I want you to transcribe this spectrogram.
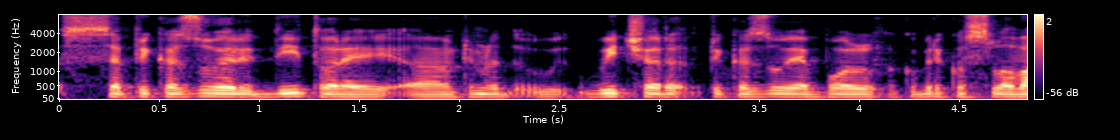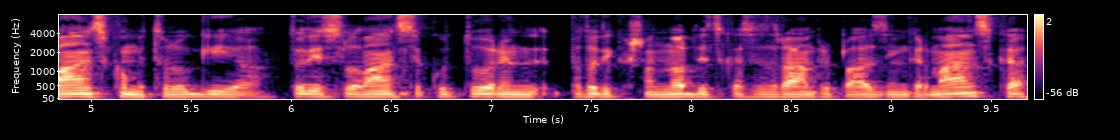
se prikazuje ljudi, torej, uh, naprimer, Witcher prikazuje bolj, kako bi rekel, slovansko mitologijo, tudi slovanske kulture, pa tudi kakšna nordijska se zraven priplazi in germanska,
